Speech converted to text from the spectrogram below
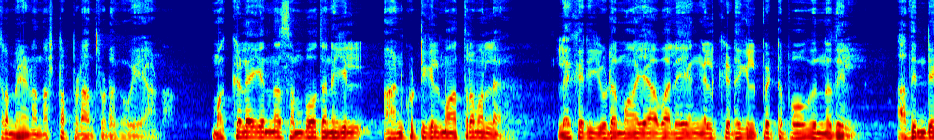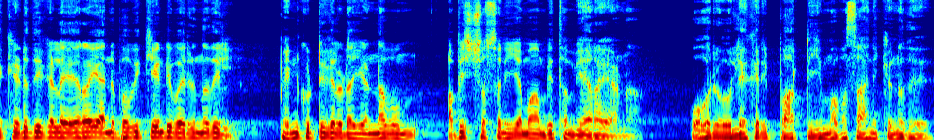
ക്രമേണ നഷ്ടപ്പെടാൻ തുടങ്ങുകയാണ്. മക്കളെ എന്ന സംബോധനയിൽ ആൺകുട്ടികൾ മാത്രമല്ല ലഹരിയുടെ മായാവലയങ്ങൾക്കിടയിൽപ്പെട്ടു പോകുന്നതിൽ അതിന്റെ കെടുതികൾ ഏറെ അനുഭവിക്കേണ്ടി വരുന്നതിൽ പെൺകുട്ടികളുടെ എണ്ണവും അവിശ്വസനീയമാം വിധം ഏറെയാണ്. ഓരോ ലഹരി പാർട്ടിയും അവസാനിക്കുന്നത്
